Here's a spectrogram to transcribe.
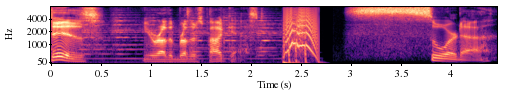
is Your Other Brothers podcast. Sorta.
